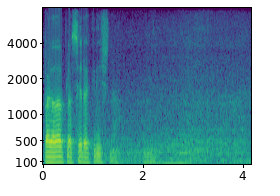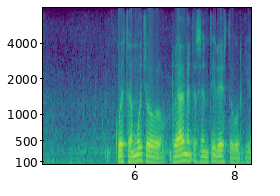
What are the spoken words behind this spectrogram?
para dar placer a Krishna. Cuesta mucho realmente sentir esto porque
